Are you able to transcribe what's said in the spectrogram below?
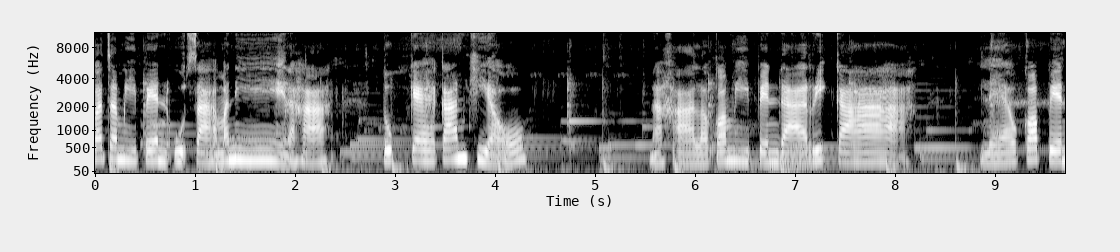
ก็จะมีเป็นอุสามณีนะคะ ตุ๊กแกก้านเขียวนะคะ แล้วก็มีเป็นดาริกา แล้วก็เป็น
